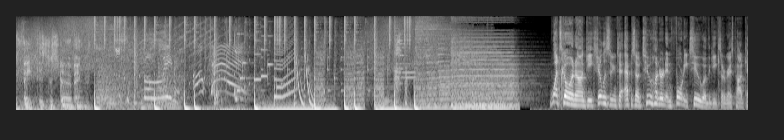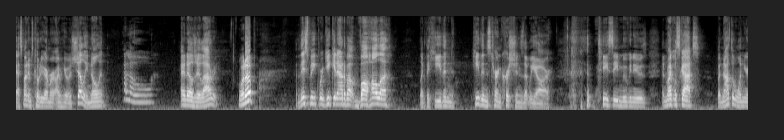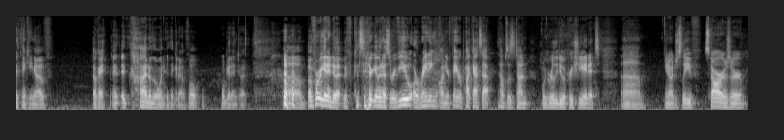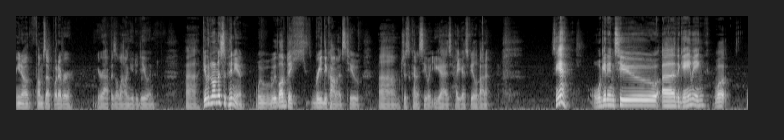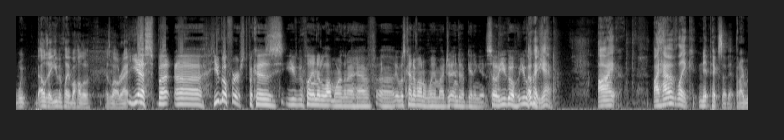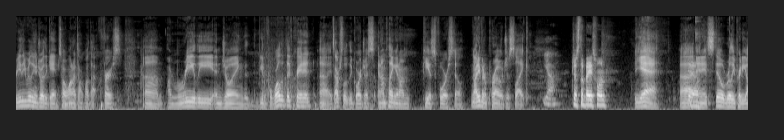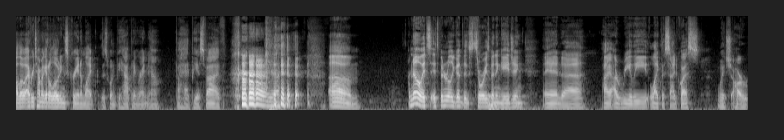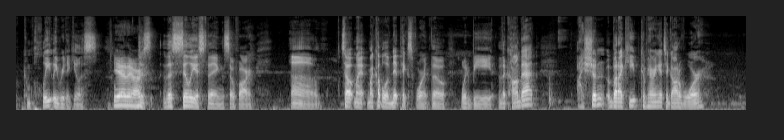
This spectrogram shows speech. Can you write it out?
The fate is disturbing. Believe it. Okay. What's going on, geeks? You're listening to episode 242 of the Geeks Under Grace podcast. My name's Cody Armour. I'm here with Shelly Nolan Hello. and LJ Lowry. What up? This week we're geeking out about Valhalla, like the heathen heathens turned Christians that we are. DC movie news and Michael Scott, but not the one you're thinking of. Okay, it, it's kind of the one you're thinking of. We'll we'll get into it. um, but before we get into it, if- consider giving us a review or rating on your favorite podcast app. It helps us a ton. We really do appreciate it. Um, you know, just leave stars or you know thumbs up, whatever your app is allowing you to do, and uh, give it an honest opinion. We we'd love to he- read the comments too, um, just kind of see what you guys how you guys feel about it. So yeah, we'll get into uh, the gaming. Well, we, LJ, you've been playing Valhalla as well, right? Yes, but uh, you go first because you've been playing it a lot more than I have. Uh, it was kind of on a whim. I just ended up getting it. So you go. You go Okay, first. yeah. I I have like nitpicks of it, but I really really enjoy the game, so I want to talk about that first. Um, I'm really enjoying the beautiful world that they've created. Uh, it's absolutely gorgeous, and I'm playing it on PS4 still. Not even a pro, just like Yeah. Just the base one. yeah. Uh, Yeah. and it's still really pretty. Although every time I get a loading screen, I'm like, this wouldn't be happening right now if I had a PS5. yeah. um, no, it's it's been really good. The story's been engaging, and uh, I I really like the side quests, which are completely ridiculous. Yeah, they are. Just the silliest things so far. Um, so my my couple of nitpicks for it though would be the combat. I shouldn't, but I keep comparing it to God of War.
